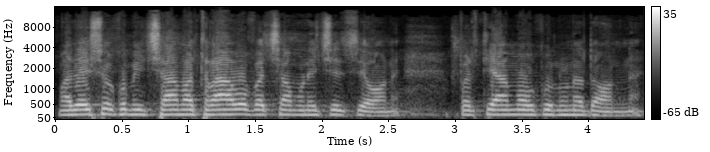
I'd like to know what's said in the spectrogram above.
ma adesso cominciamo a travo, facciamo un'eccezione. Partiamo con una donna.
